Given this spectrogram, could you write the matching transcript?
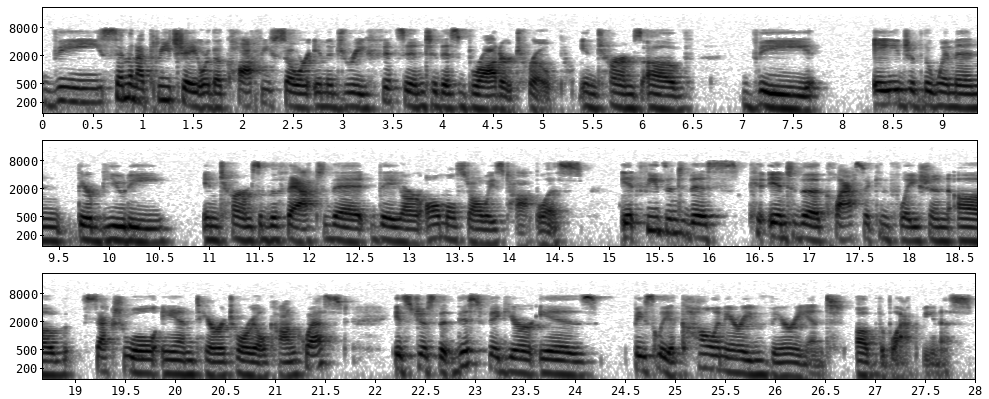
the seminatrice or the coffee sower imagery fits into this broader trope in terms of the age of the women, their beauty, in terms of the fact that they are almost always topless. It feeds into this into the classic conflation of sexual and territorial conquest. It's just that this figure is basically a culinary variant of the Black Venus.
